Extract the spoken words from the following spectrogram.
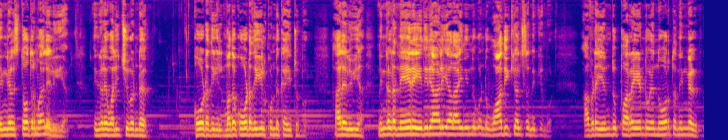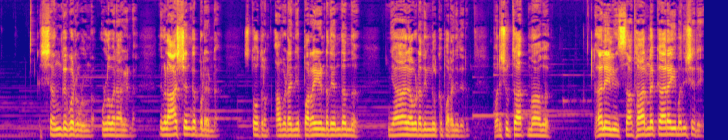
നിങ്ങൾ സ്തോത്രമാലയിലുക നിങ്ങളെ വലിച്ചുകൊണ്ട് കോടതിയിൽ മതകോടതിയിൽ കൊണ്ട് കയറ്റുമ്പോൾ ഹാലലുയ്യ നിങ്ങളുടെ നേരെ എതിരാളികളായി നിന്നുകൊണ്ട് വാദിക്കാൻ ശ്രമിക്കുമ്പോൾ അവിടെ എന്തു പറയേണ്ടു എന്നോർത്ത് നിങ്ങൾ ശങ്കപ്പെടുള്ള ഉള്ളവരാകേണ്ട. നിങ്ങൾ ആശങ്കപ്പെടേണ്ട. സ്തോത്രം. അവിടെ പറയേണ്ടത് എന്തെന്ന് ഞാൻ അവിടെ നിങ്ങൾക്ക് പറഞ്ഞു തരും. പരിശുദ്ധാത്മാവ് ഹാലയിൽ സാധാരണക്കാരായി മനുഷ്യരെ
